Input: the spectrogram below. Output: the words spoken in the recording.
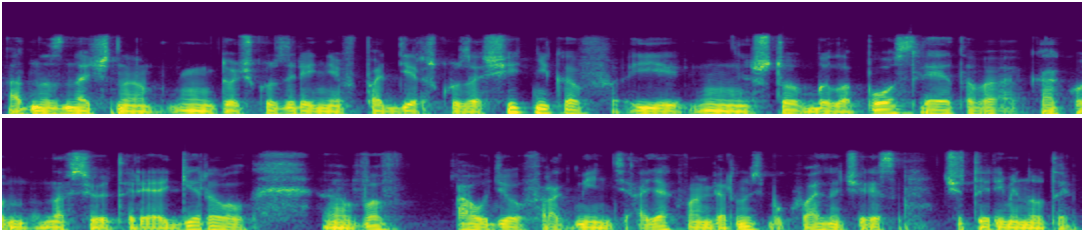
однозначно точку зрения в поддержку защитников, и что было после этого, как он на все это реагировал э, в аудиофрагменте. А я к вам вернусь буквально через 4 минуты.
